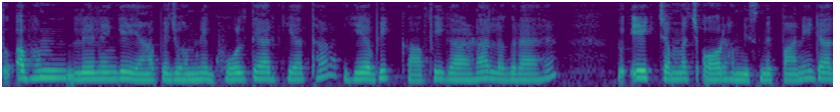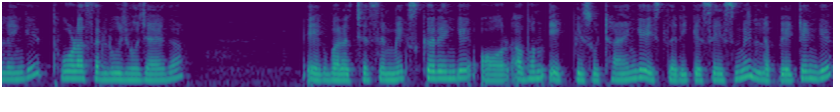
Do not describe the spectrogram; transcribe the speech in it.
तो अब हम ले लेंगे यहाँ पे जो हमने घोल तैयार किया था। ये अभी काफ़ी गाढ़ा लग रहा है। तो एक चम्मच और हम इसमें पानी डालेंगे। थोड़ा सा लूज हो जाएगा। एक बार अच्छे से मिक्स करेंगे और अब हम एक पीस उठाएँगे। इस तरीके से इसमें लपेटेंगे।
